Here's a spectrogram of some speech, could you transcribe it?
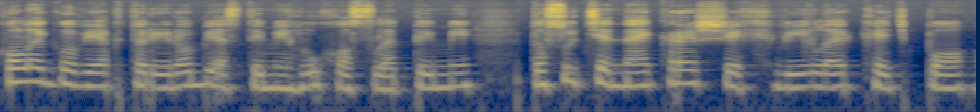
kolegovia, ktorí robia s tými hluchoslepými, to sú tie najkrajšie chvíle, keď po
